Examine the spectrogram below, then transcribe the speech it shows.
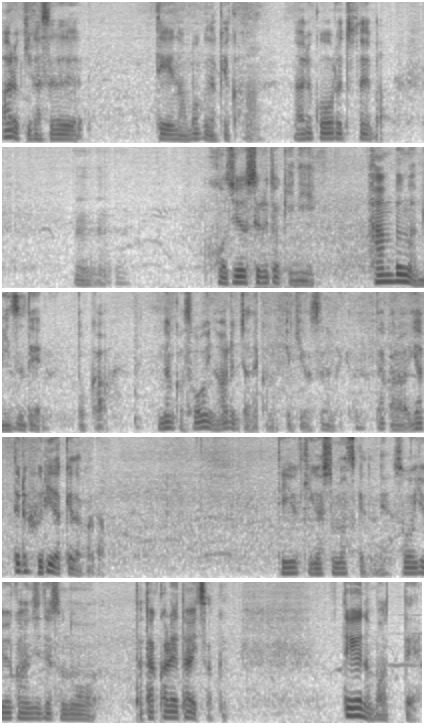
ある気がするっていうのは僕だけかな。アルコール例えば、うん、補充する時に半分は水でとかなんかそういうのあるんじゃないかなって気がするんだけどね。だからやってるふりだけだから。っていう気がしますけどね。そういう感じでその叩かれ対策っていうのもあって。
